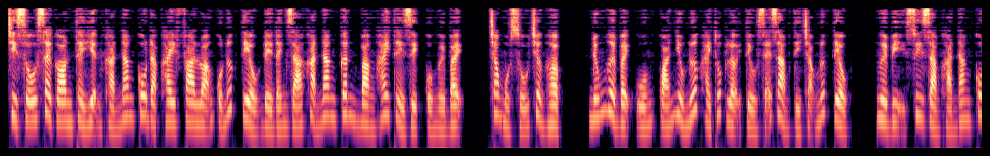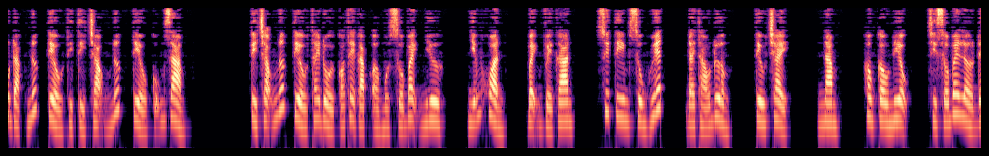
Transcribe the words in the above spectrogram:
Chỉ số Sài Gòn thể hiện khả năng cô đặc hay pha loãng của nước tiểu để đánh giá khả năng cân bằng hay thể dịch của người bệnh. Trong một số trường hợp, nếu người bệnh uống quá nhiều nước hay thuốc lợi tiểu sẽ giảm tỷ trọng nước tiểu, người bị suy giảm khả năng cô đặc nước tiểu thì tỷ trọng nước tiểu cũng giảm. Tỷ trọng nước tiểu thay đổi có thể gặp ở một số bệnh như nhiễm khuẩn, bệnh về gan, suy tim sung huyết, đái tháo đường, tiêu chảy. 5. Hồng cầu niệu, chỉ số BLD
